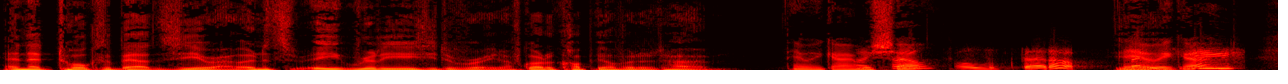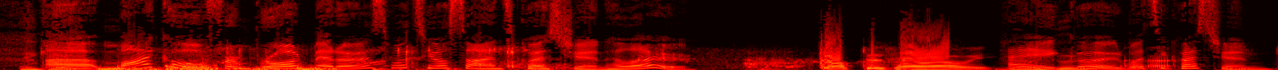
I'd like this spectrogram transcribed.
and that talks about zero, and it's e- really easy to read. I've got a copy of it at home. There we go, Okay, Michelle. I'll look that up. There we go. Thank you. Uh, Michael from Broadmeadows. What's your science question? Hello. Doctors, how are we? hey, good. What's your question?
